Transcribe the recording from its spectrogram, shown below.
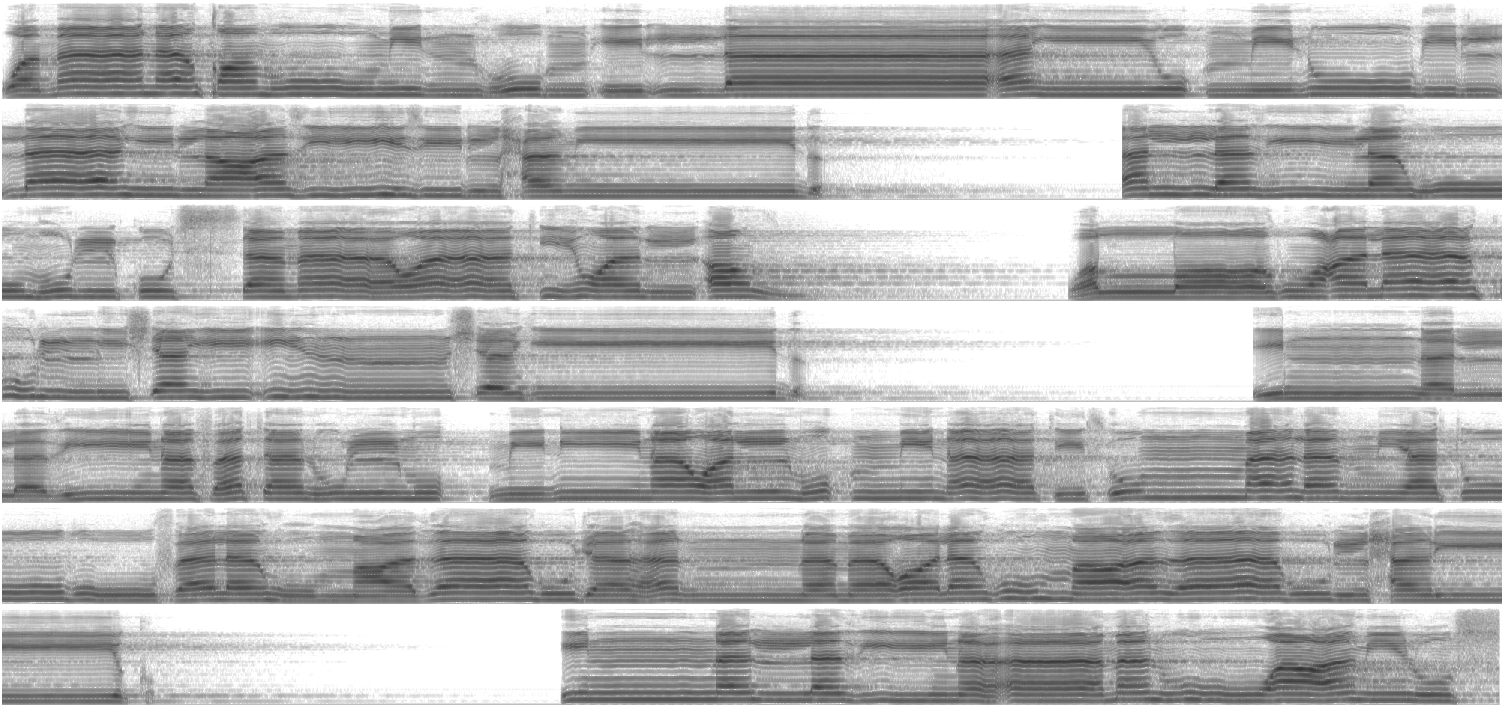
وما نقموا منهم الا ان يؤمنوا بالله العزيز الحميد الذي له ملك السماوات والارض والله على كل شيء شهيد. إن الذين فتنوا المؤمنين المؤمنين والمؤمنات ثم لم يتوبوا فلهم عذاب جهنم ولهم عذاب الحريق. إن الذين آمنوا وعملوا الصالحات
